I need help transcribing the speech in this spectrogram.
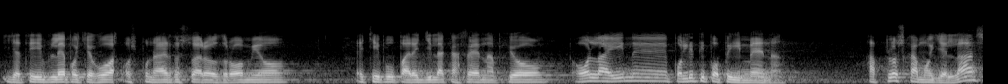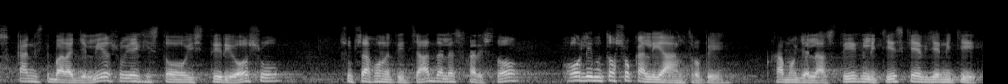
γιατί βλέπω κι εγώ ώσπου να έρθω στο αεροδρόμιο, εκεί που παρεγγείλα καφέ να πιω, όλα είναι πολύ τυποποιημένα. Απλώς χαμογελάς, κάνεις την παραγγελία σου, έχεις το ειστήριό σου, σου ψάχνουν την τσάντα, λες ευχαριστώ. Όλοι είναι τόσο καλοί άνθρωποι, χαμογελαστοί, γλυκείς και ευγενικοί.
